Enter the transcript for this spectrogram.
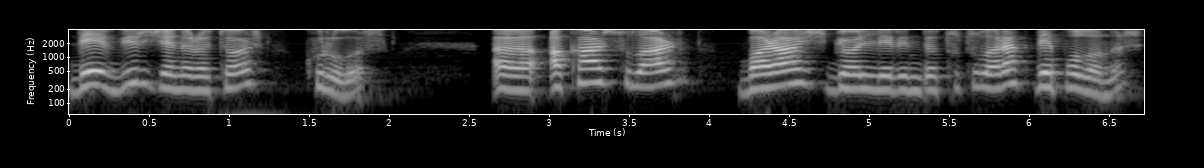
dev bir jeneratör kurulur. Ee, akarsular baraj göllerinde tutularak depolanır.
